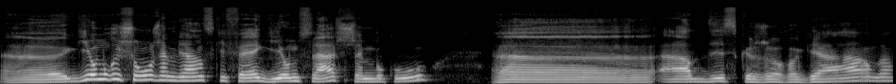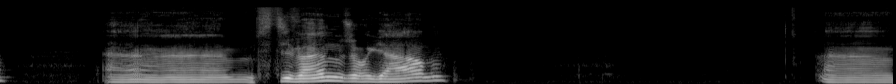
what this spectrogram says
Euh, Guillaume Ruchon, j'aime bien ce qu'il fait. Guillaume Slash, j'aime beaucoup. Euh, hard disk, je regarde. Euh, Steven, je regarde. Euh,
